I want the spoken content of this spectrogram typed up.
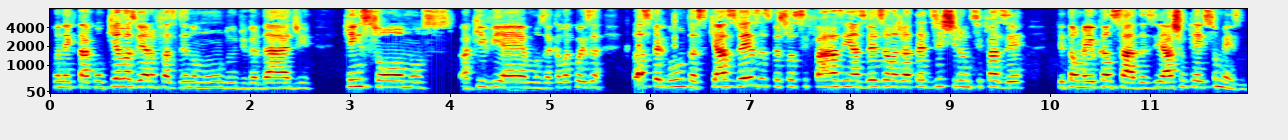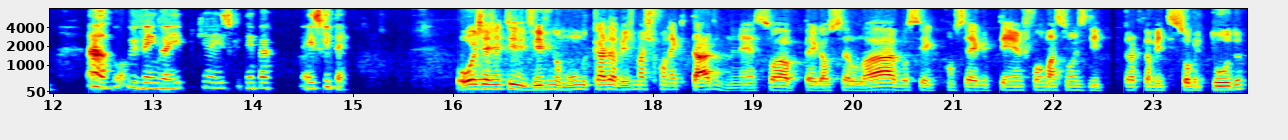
conectar com o que elas vieram fazer no mundo de verdade, quem somos, aqui viemos, aquela coisa, aquelas perguntas que às vezes as pessoas se fazem, às vezes elas já até desistiram de se fazer, que estão meio cansadas e acham que é isso mesmo. Ah, vou vivendo aí, porque é isso que tem, pra, é isso que tem. Hoje a gente vive num mundo cada vez mais conectado, né? É só pegar o celular, você consegue ter informações de praticamente sobre tudo.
